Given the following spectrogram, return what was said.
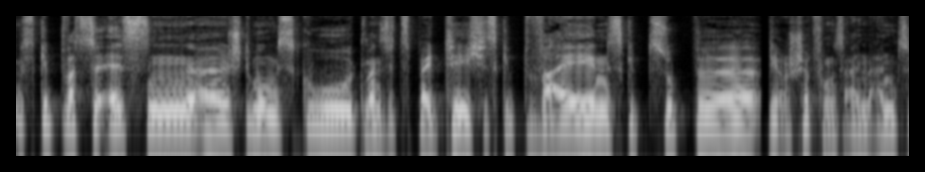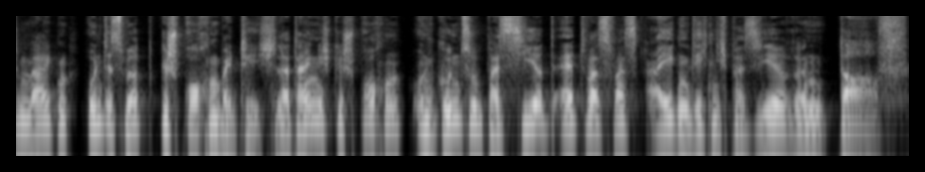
es gibt was zu essen, äh, Stimmung ist gut, man sitzt bei Tisch, es gibt Wein, es gibt Suppe, die Erschöpfung ist allen anzumerken. Und es wird gesprochen bei Tisch, lateinisch gesprochen. Und Gunzu passiert etwas, was eigentlich nicht passieren darf.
